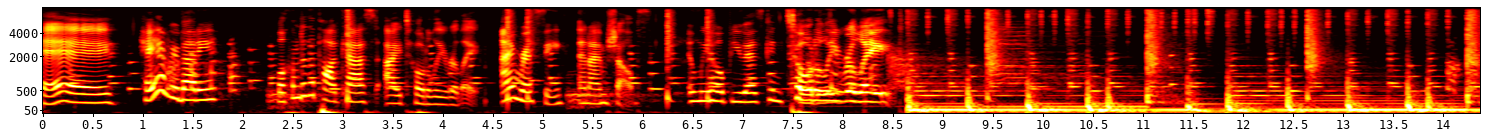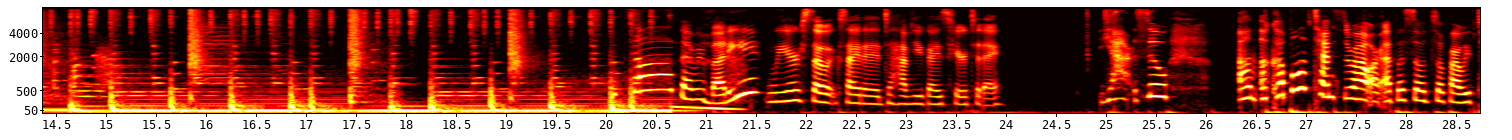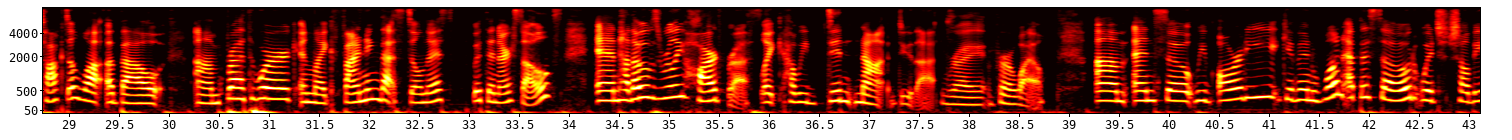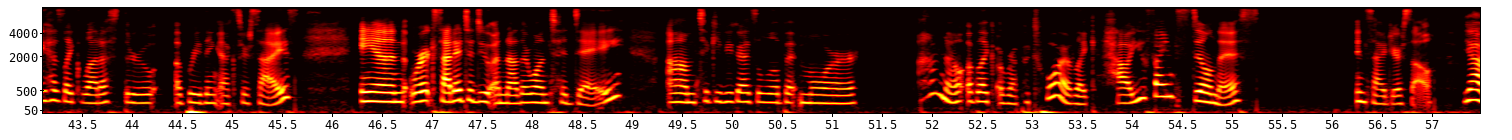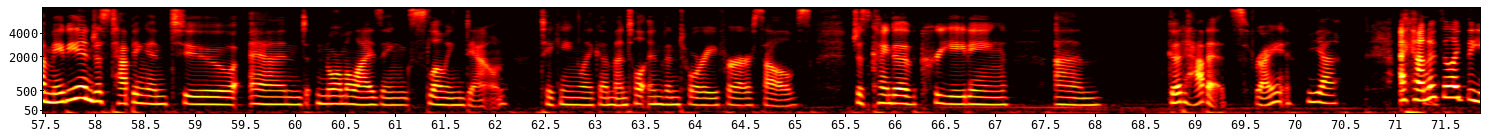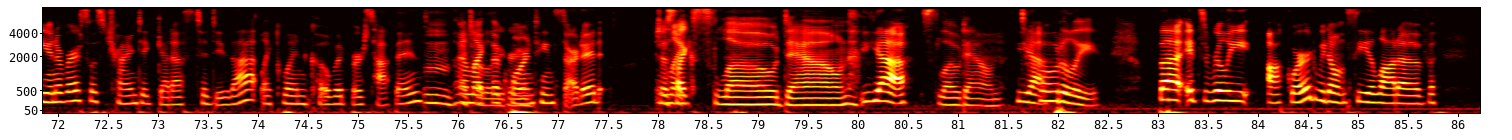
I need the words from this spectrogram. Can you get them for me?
Hey. Hey, everybody. Welcome to the podcast I Totally Relate. I'm Rissy, And I'm Shelbs. and we hope you guys can totally relate. What's up, everybody? We are so excited to have you guys here today. Yeah, so um, a couple of times throughout our episodes so far, we've talked a lot about um, breath work and like finding that stillness within ourselves and how that was really hard for us, like how we did not do that. Right. for a while. Um, and so we've already given one episode, which Shelby has like led us through a breathing exercise. And we're excited to do another one today um, to give you guys a little bit more, I don't know, of like a repertoire of like how you find stillness inside yourself. Yeah, maybe in just tapping into and normalizing slowing down, taking like a mental inventory for ourselves, just kind of creating um, good habits, right? Yeah. I kind of feel like the universe was trying to get us to do that, like when COVID first happened Mm, and like totally the agree. quarantine started. Just like, slow down, yeah, slow down. Yeah. Totally. but it's really awkward. We don't see a lot of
